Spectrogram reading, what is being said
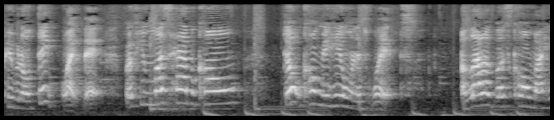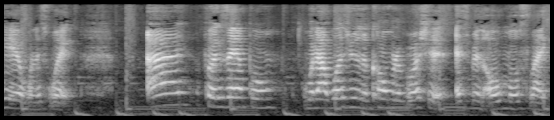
People don't think like that. But if you must have a comb, don't comb your hair when it's wet. A lot of us comb our hair when it's wet. I, for example, when I was using a comb and a brush, it, it's been almost like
